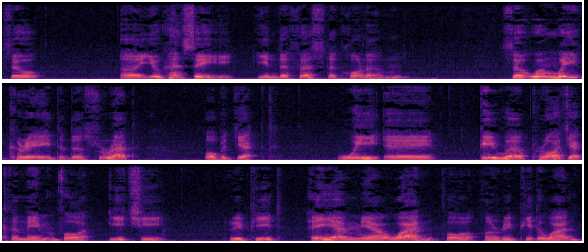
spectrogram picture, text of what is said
So uh, you can see in the first column. So when we create the Seurat object, we uh, give a project name for each repeat, AML1 for repeat 1,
